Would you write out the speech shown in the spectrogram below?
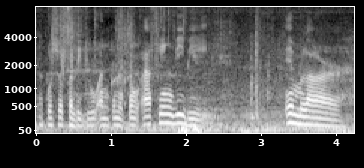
Tapos sa paliguan ko na tong aking bibi Emlar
